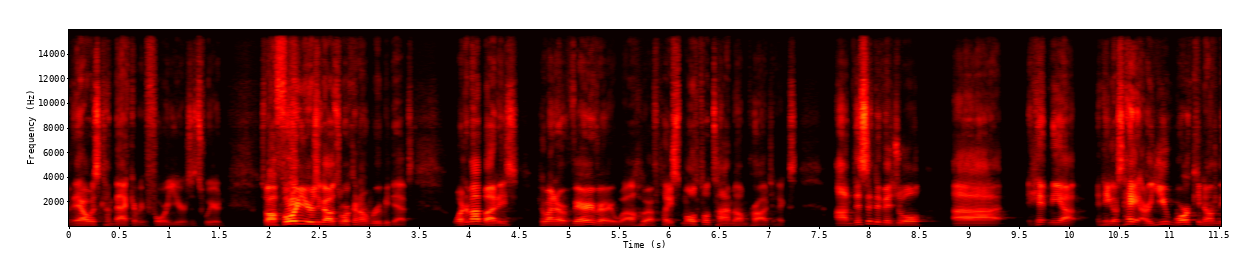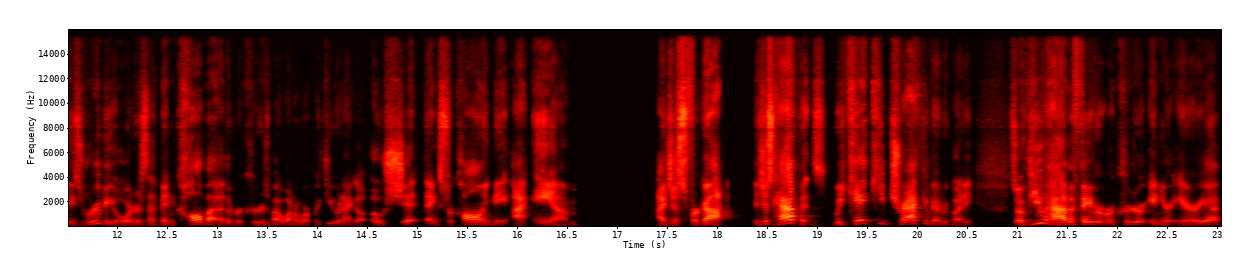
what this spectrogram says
They always come back every 4 years. It's weird. So about 4 years ago I was working on Ruby devs. One of my buddies, who I know very very well, who I've placed multiple times on projects, um, this individual uh, hit me up and he goes, Hey, are you working on these Ruby orders? I've been called by other recruiters, but I want to work with you. And I go, Oh shit, thanks for calling me. I am. I just forgot. It just happens. We can't keep track of everybody. So if you have a favorite recruiter in your area,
